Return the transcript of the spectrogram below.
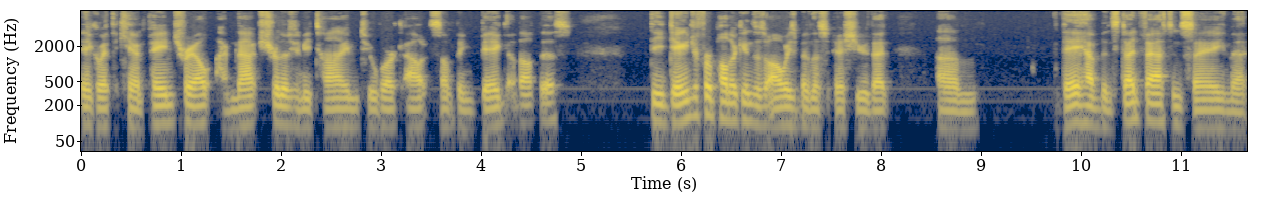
They go at the campaign trail. I'm not sure there's going to be time to work out something big about this. The danger for Republicans has always been this issue that um, they have been steadfast in saying that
